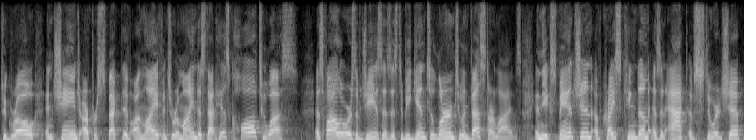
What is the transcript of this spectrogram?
to grow and change our perspective on life and to remind us that His call to us as followers of Jesus is to begin to learn to invest our lives in the expansion of Christ's kingdom as an act of stewardship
